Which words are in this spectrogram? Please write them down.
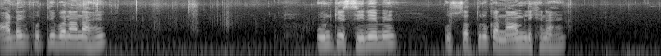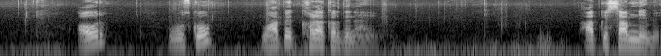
आटे की पुतली बनाना है। उनके सीने में उस शत्रु का नाम लिखना है और उसको वहाँ पे खड़ा कर देना है। आपके सामने में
